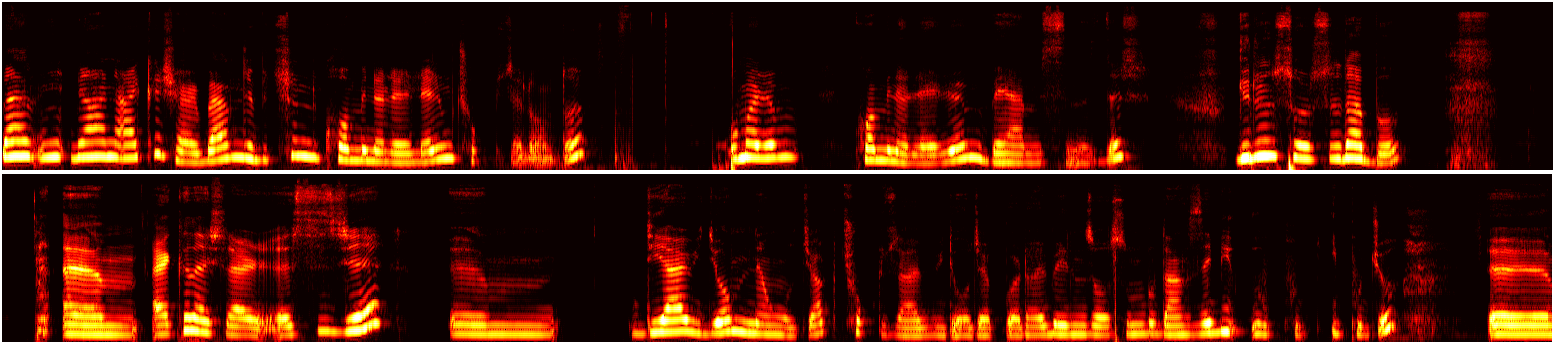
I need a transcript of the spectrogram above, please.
Ben yani arkadaşlar bence bütün kombin önerilerim çok güzel oldu. Umarım kombin önerilerimi beğenmişsinizdir. Günün sorusu da bu. Ee, arkadaşlar e, sizce e, diğer videom ne olacak? Çok güzel bir video olacak bu arada haberiniz olsun. Buradan size bir ipu, ipucu. Ee,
